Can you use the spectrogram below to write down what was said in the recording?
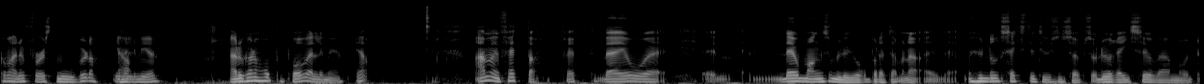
Kan være en first mover da, i veldig mye. Ja, du kan hoppe på veldig mye. Ja. Nei, men fett, da. Fett. Det er jo eh, Det er jo mange som lurer på dette. Men det er 160 000 subs, og du reiser jo verden rundt.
